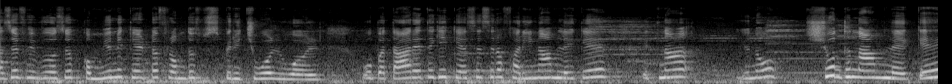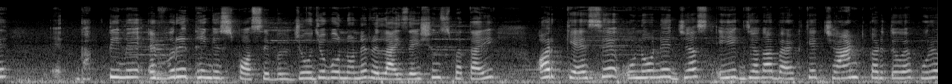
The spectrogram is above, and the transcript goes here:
as if he was a communicator from the spiritual world वो बता रहे थे कि कैसे सिर्फ़ हरी नाम लेके इतना यू you नो know, शुद्ध नाम लेके भक्ति में एवरीथिंग इज़ पॉसिबल जो जो वो उन्होंने रियलाइजेशंस बताई और कैसे उन्होंने जस्ट एक जगह बैठ के चैंट करते हुए पूरे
